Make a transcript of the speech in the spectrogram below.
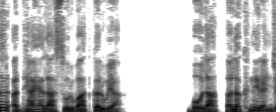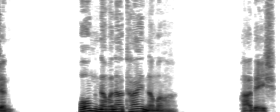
तर अध्यायाला सुरुवात करूया. बोला अलख निरंजन. ओम नवनाथाय नमः. आदेश.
